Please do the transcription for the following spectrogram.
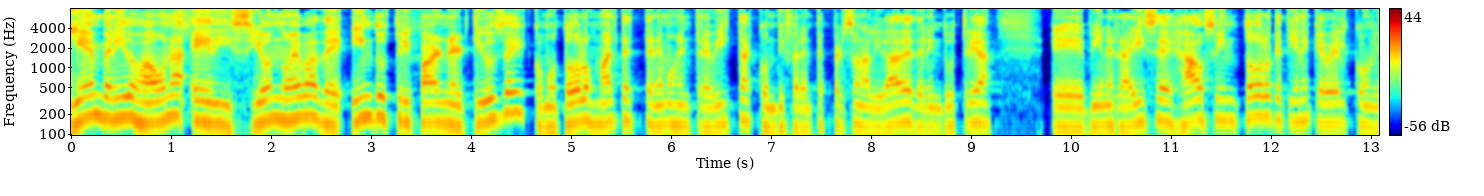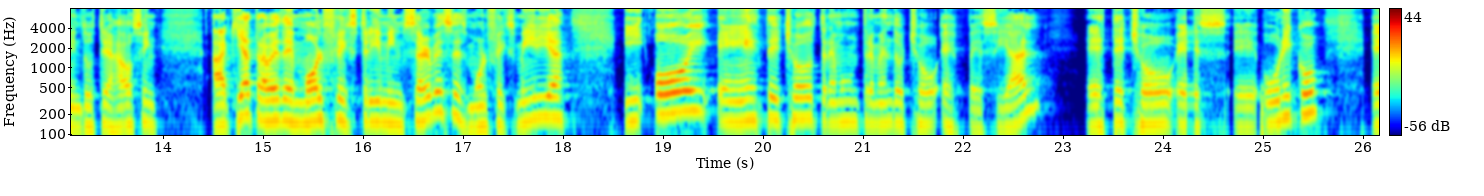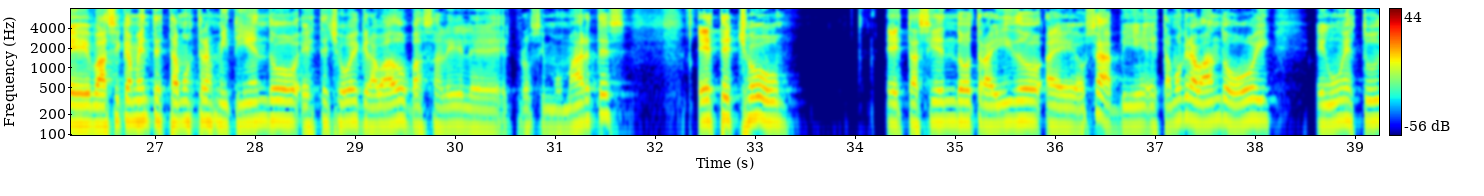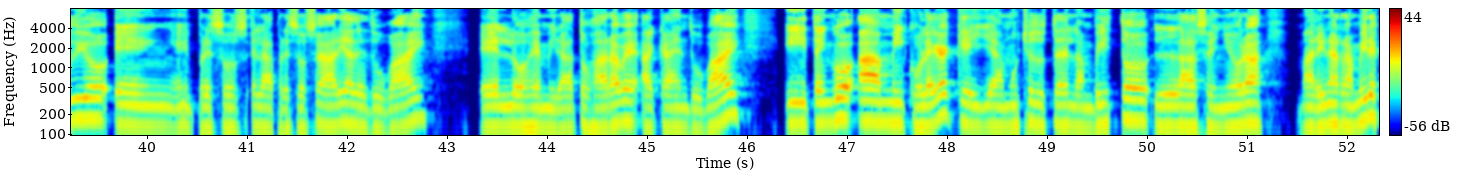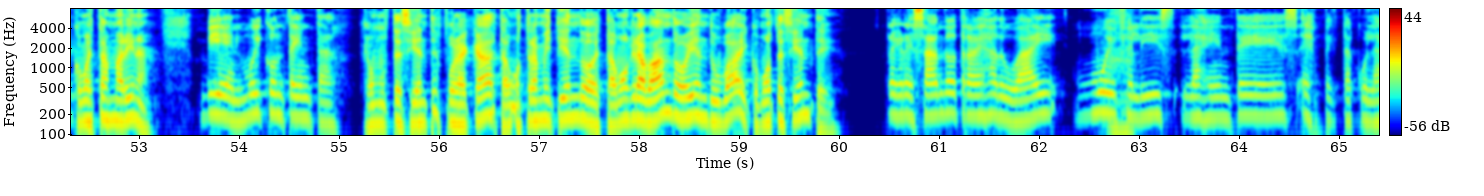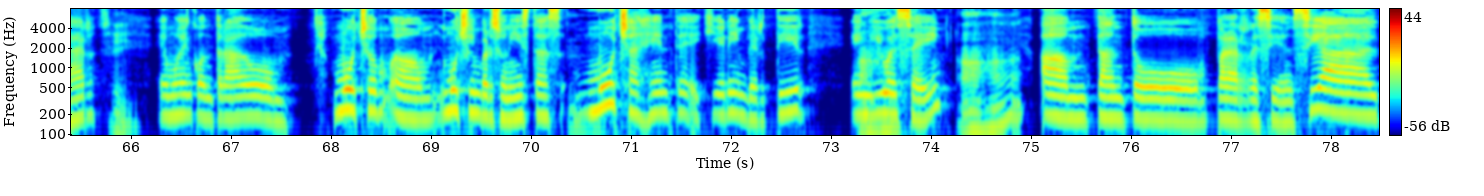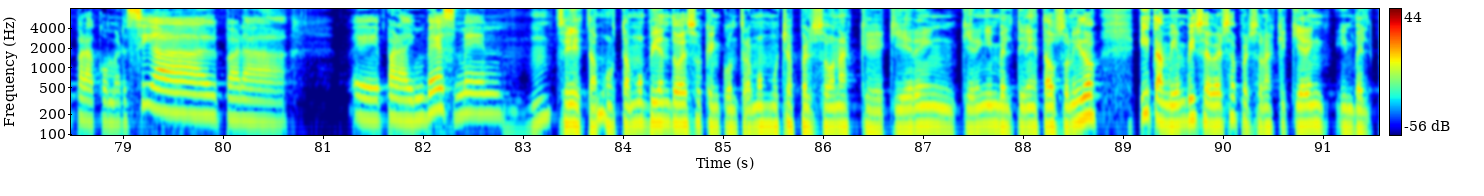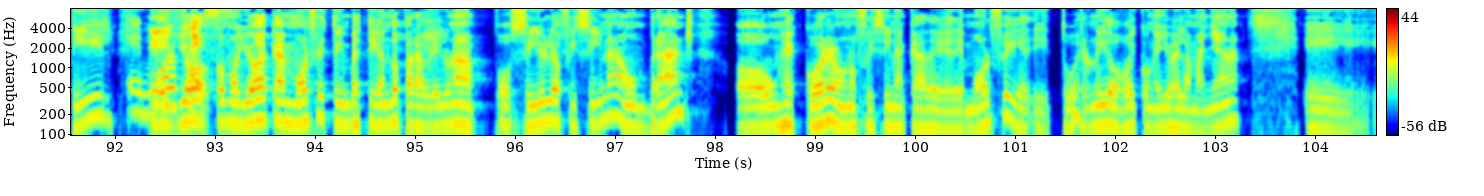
Bienvenidos a una edición nueva de Industry Partner Tuesday. Como todos los martes tenemos entrevistas con diferentes personalidades de la industria eh, bienes raíces, housing, todo lo que tiene que ver con la industria housing. Aquí a través de Morflix Streaming Services, Morflix Media. Y hoy en este show tenemos un tremendo show especial. Este show es eh, único. Eh, básicamente estamos transmitiendo, este show es grabado, va a salir el próximo martes. Este show está siendo traído, eh, o sea, estamos grabando hoy en un estudio en, el en la preciosa área de Dubai, en los Emiratos Árabes, acá en Dubai. Y tengo a mi colega que ya muchos de ustedes la han visto, la señora Marina Ramírez. ¿Cómo estás, Marina? Bien, muy contenta. ¿Cómo te sientes por acá? Estamos transmitiendo, estamos grabando hoy en Dubai. ¿Cómo te sientes? Regresando otra vez a Dubai, muy feliz. La gente es espectacular. Hemos encontrado muchos um, mucho inversionistas, mucha gente quiere invertir en USA, um, tanto para residencial, para comercial, para eh, para investment. Sí, estamos, estamos viendo eso, que encontramos muchas personas que quieren, quieren invertir en Estados Unidos y también viceversa, personas que quieren invertir. En eh, yo, como yo acá en Morphe estoy investigando para abrir una posible oficina, un branch o un headquarter, una oficina acá de, de y, estuve reunido hoy con ellos en la mañana. Eh,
